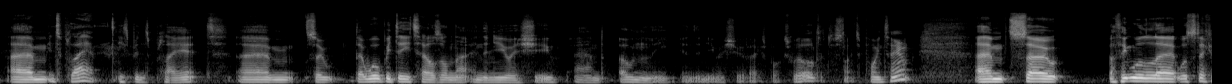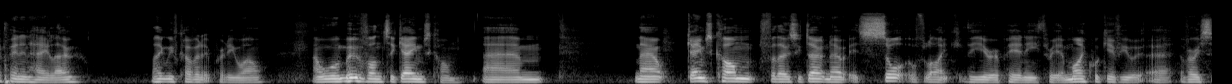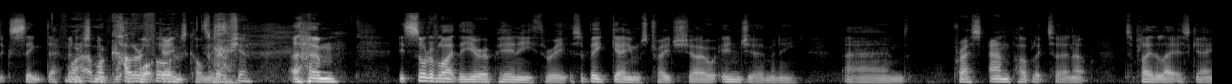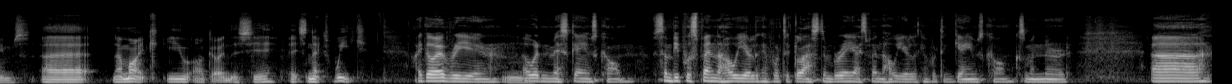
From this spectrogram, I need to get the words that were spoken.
Um, to play it. he's been to play it. Um, so there will be details on that in the new issue and only in the new issue of Xbox World. I'd just like to point out. Um, so I think we'll uh, we'll stick a pin in Halo. I think we've covered it pretty well, and we'll move on to Gamescom. Um, now, Gamescom, for those who don't know, it's sort of like the European E3, and Mike will give you a, a very succinct definition of, of what Gamescom is. Um, it's sort of like the European E3. It's a big games trade show in Germany, and press and public turn up to play the latest games. Uh, now, Mike, you are going this year. It's next week. I go every year. Mm. I wouldn't miss Gamescom. Some people spend the whole year looking forward to Glastonbury. I spend the whole year looking forward to Gamescom because I'm a nerd. Uh,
